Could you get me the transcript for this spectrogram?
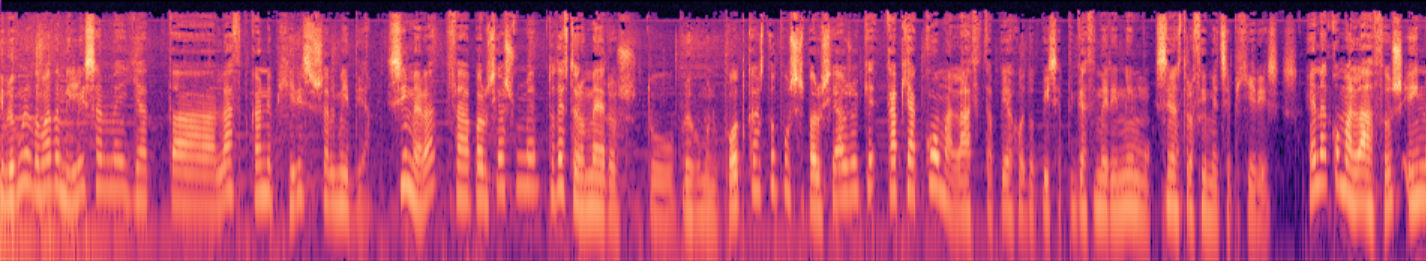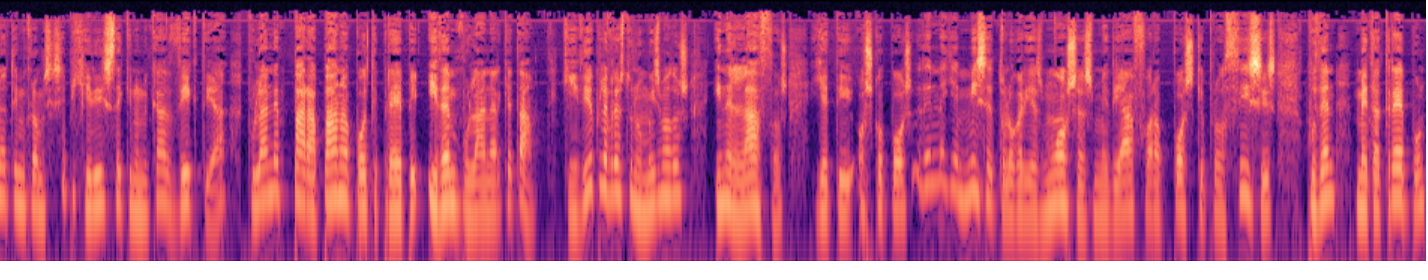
Την προηγούμενη εβδομάδα μιλήσαμε για τα λάθη που κάνουν οι επιχειρήσεις social media. Σήμερα θα παρουσιάσουμε το δεύτερο μέρος του προηγούμενου podcast, όπου σας παρουσιάζω και κάποια ακόμα λάθη τα οποία έχω εντοπίσει από την καθημερινή μου συναστροφή με τις επιχειρήσεις. Ένα ακόμα λάθος είναι ότι οι μικρομεσαίες επιχειρήσεις στα κοινωνικά δίκτυα πουλάνε παραπάνω από ό,τι πρέπει ή δεν πουλάνε αρκετά. Και οι δύο πλευρές του νομίσματος είναι λάθος, γιατί ο σκοπός δεν είναι να γεμίσετε το λογαριασμό σας με διάφορα πώ και προωθήσεις που δεν μετατρέπουν,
